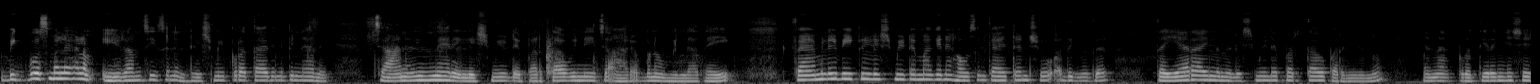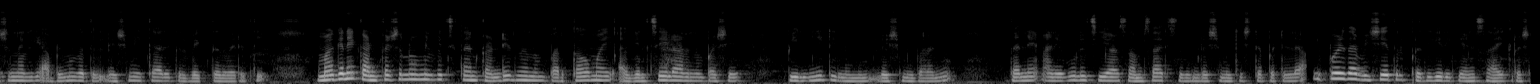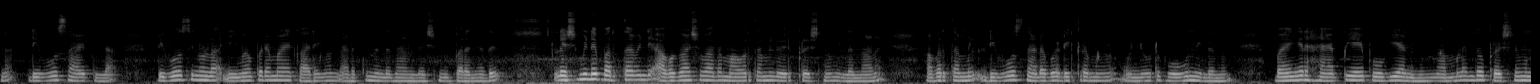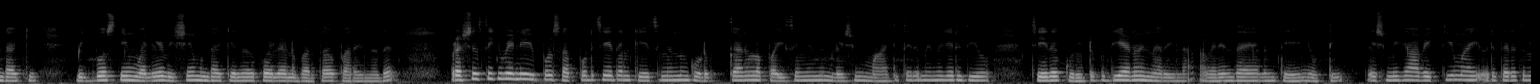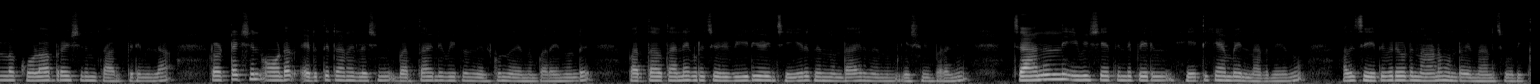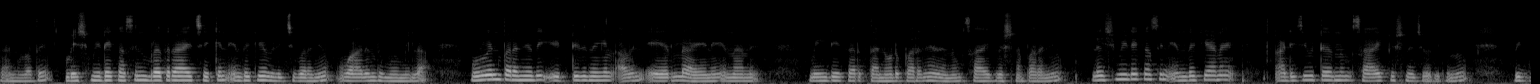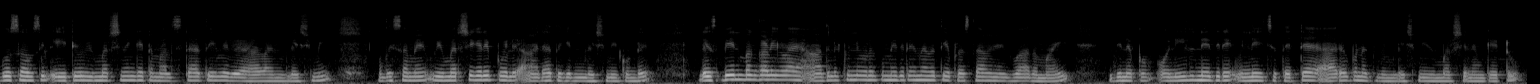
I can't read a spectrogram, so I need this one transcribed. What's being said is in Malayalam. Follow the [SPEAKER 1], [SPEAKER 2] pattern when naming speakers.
[SPEAKER 1] ബിഗ് ബോസ് മലയാളം ഏഴാം സീസണിൽ ലക്ഷ്മി പുറത്തായതിന് പിന്നാലെ ചാനലിന് നേരെ ലക്ഷ്മിയുടെ ഭർത്താവ് ഉന്നയിച്ച ആരോപണവും ഇല്ലാതായി. ഫാമിലി വീക്കിൽ ലക്ഷ്മിയുടെ മകനെ ഹൗസിൽ കയറ്റാൻ ഷോ അധികൃതർ തയ്യാറായില്ലെന്ന് ലക്ഷ്മിയുടെ ഭർത്താവ് പറഞ്ഞിരുന്നു. എന്നാൽ പുറത്തിറങ്ങിയ ശേഷം നൽകിയ അഭിമുഖത്തിൽ ലക്ഷ്മി ഇക്കാര്യത്തിൽ വ്യക്തത വരുത്തി. മകനെ കൺഫെഷൻ റൂമിൽ വെച്ച് താൻ കണ്ടിരുന്നെന്നും ഭർത്താവുമായി അകൽച്ചയിലാണെന്നും പക്ഷേ പിരിഞ്ഞിട്ടില്ലെന്നും ലക്ഷ്മി പറഞ്ഞു. തന്നെ അനുകൂലിച്ച് ഇയാൾ സംസാരിച്ചതും ലക്ഷ്മിക്ക് ഇഷ്ടപ്പെട്ടില്ല. ഇപ്പോഴത്തെ വിഷയത്തിൽ പ്രതികരിക്കുകയാണ് സായി കൃഷ്ണ ഡിവോഴ്സ് ആയിട്ടില്ല. ഡിവോഴ്സിനുള്ള നിയമപരമായ കാര്യങ്ങൾ നടക്കുന്നുണ്ടെന്നാണ് ലക്ഷ്മി പറഞ്ഞത്. ലക്ഷ്മിയുടെ ഭർത്താവിന്റെ അവകാശവാദം അവർ തമ്മിൽ ഒരു പ്രശ്നവുമില്ലെന്നാണ് അവർ തമ്മിൽ ഡിവോഴ്സ് നടപടിക്രമങ്ങൾ മുന്നോട്ട് പോകുന്നില്ലെന്നും ഭയങ്കര ഹാപ്പിയായി പോവുകയാണെന്നും നമ്മളെന്തോ പ്രശ്നമുണ്ടാക്കി ബിഗ് ബോസ് ടീം വലിയ വിഷയമുണ്ടാക്കിയെന്നതുപോലെയാണ് ഭർത്താവ് പറയുന്നത്. പ്രശസ്തിക്ക് വേണ്ടി ഇപ്പോൾ സപ്പോർട്ട് ചെയ്താൽ കേസിൽ നിന്നും കൊടുക്കാനുള്ള പൈസയിൽ നിന്നും ലക്ഷ്മി മാറ്റിത്തരുമെന്ന് കരുതിയോ? ചെയ്ത കുരുട്ടുബുദ്ധിയാണോ എന്നറിയില്ല. അവനെന്തായാലും തേഞ്ഞൊട്ടി. ലക്ഷ്മിക്ക് ആ വ്യക്തിയുമായി ഒരു തരത്തിലുള്ള കൊളാബറേഷനും താല്പര്യമില്ല. പ്രൊട്ടക്ഷൻ ഓർഡർ എടുത്തിട്ടാണ് ലക്ഷ്മി ഭർത്താവിന്റെ വീട്ടിൽ നിൽക്കുന്നതെന്നും പറയുന്നുണ്ട്. ഭർത്താവ് തന്നെക്കുറിച്ച് ഒരു വീഡിയോയും ചെയ്യരുതെന്നുണ്ടായിരുന്നെന്നും ലക്ഷ്മി പറഞ്ഞു. ചാനലിന് ഈ വിഷയത്തിന്റെ പേരിൽ ഹേറ്റ് ക്യാമ്പയിൻ നടന്നിരുന്നു. അത് ചെയ്തവരോട് നാണമുണ്ടോ എന്നാണ് ചോദിക്കാനുള്ളത്. ലക്ഷ്മിയുടെ കസിൻ ബ്രദറായ ചെക്കൻ എന്തൊക്കെയോ വിളിച്ചു പറഞ്ഞു. വാലും തുമ്മുമില്ല. മുഴുവൻ പറഞ്ഞത് ഇട്ടിരുന്നെങ്കിൽ അവൻ എയറിലായേനെ എന്നാണ് മീഡിയക്കാർ തന്നോട് പറഞ്ഞതെന്നും സായി കൃഷ്ണ പറഞ്ഞു. ലക്ഷ്മിയുടെ കസിൻ എന്തൊക്കെയാണ് അടിച്ചുവിട്ടതെന്നും സായി കൃഷ്ണ ചോദിക്കുന്നു. ബിഗ് ബോസ് ഹൗസിൽ ഏറ്റവും വിമർശനം കേട്ട മത്സരാർത്ഥികളിൽ ഒരാളാണ് ലക്ഷ്മി. അതേസമയം വിമർശകരെ പോലെ ആരാധകരും ലക്ഷ്മിക്കുണ്ട്. ലെസ്ബിയൻ പങ്കാളികളായ ആദിലക്കുഞ്ഞൂറക്കുമെതിരെ നടത്തിയ പ്രസ്താവന വിവാദമായി. ഇതിനൊപ്പം ഒനീലിനെതിരെ ഉന്നയിച്ച തെറ്റായ ആരോപണത്തിലും ലക്ഷ്മി വിമർശനം കേട്ടു.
